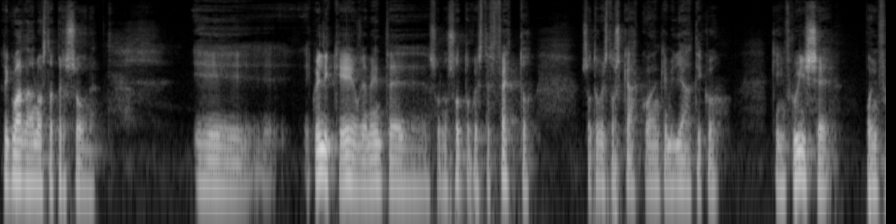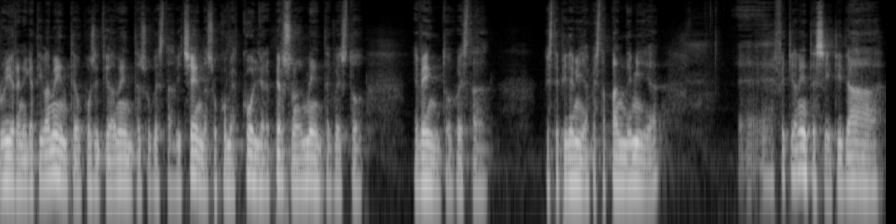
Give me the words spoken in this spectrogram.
riguarda la nostra persona. E, e quelli che ovviamente sono sotto questo effetto, sotto questo scacco anche mediatico che influisce, può influire negativamente o positivamente su questa vicenda, su come accogliere personalmente questo evento, questa, epidemia, questa pandemia, eh, effettivamente sì, ti dà,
